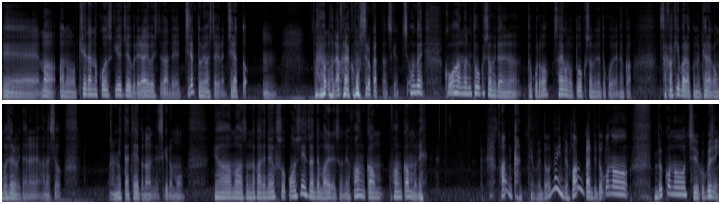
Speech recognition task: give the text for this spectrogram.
えー、まあ、あの、球団の公式 YouTube でライブしてたんで、チラッと見ましたけどね、チラッと。うん。まあなかなか面白かったんですけど、本当に後半の、ね、トークショーみたいなところ、最後のトークショーみたいなところで、なんか、榊原君のキャラが面白いみたいなね、話を見た程度なんですけども、いやーまあそんな感じでね、そう、今シーズンでもあれですよね、ファン感、ファン感もね、ファン感ってどんな意味でファン感ってどこの、どこの中国人や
